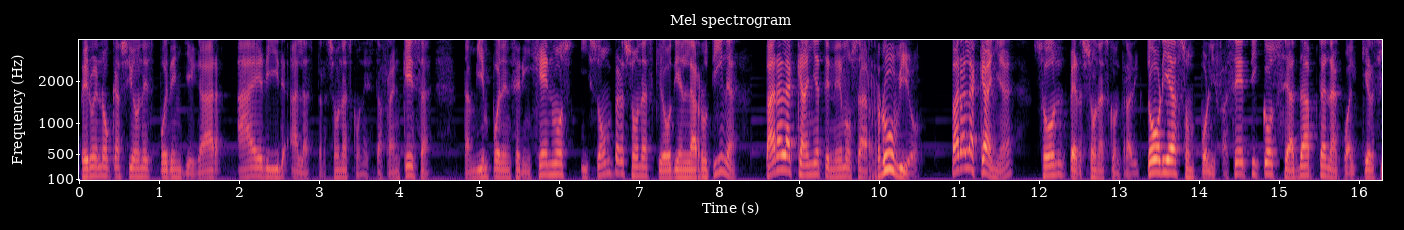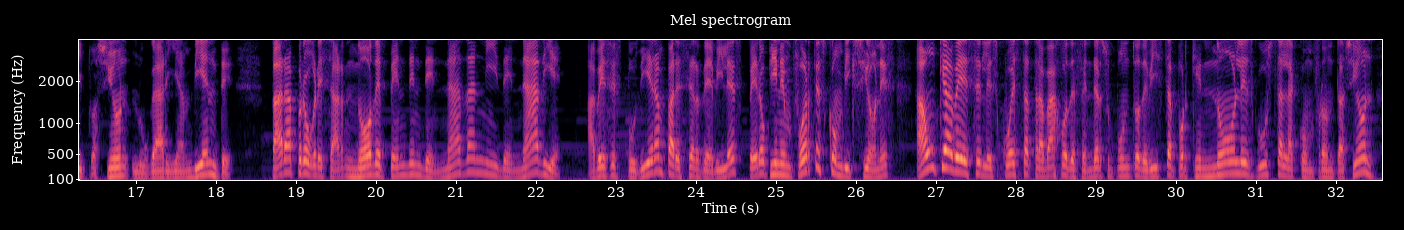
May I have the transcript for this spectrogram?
pero en ocasiones pueden llegar a herir a las personas con esta franqueza. También pueden ser ingenuos y son personas que odian la rutina. Para la caña tenemos a Rubio. Para la caña son personas contradictorias, son polifacéticos, se adaptan a cualquier situación, lugar y ambiente. Para progresar no dependen de nada ni de nadie. A veces pudieran parecer débiles, pero tienen fuertes convicciones, aunque a veces les cuesta trabajo defender su punto de vista porque no les gusta la confrontación.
